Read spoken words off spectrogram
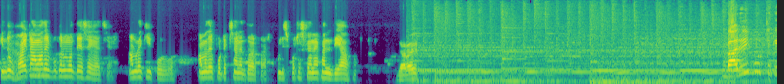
কিন্তু ভয়টা আমাদের বুকের মধ্যে এসে গেছে, আমরা কি করব? আমাদের প্রোটেকশনের দরকার, পুলিশ প্রোটেকশন এখানে দেওয়া হোক। যারা বারুইপুর থেকে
